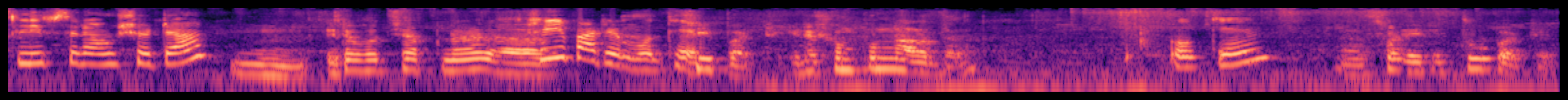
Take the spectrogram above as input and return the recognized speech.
স্লিভস এর অংশটা এটা হচ্ছে আপনার থ্রি পার্টের মধ্যে। থ্রি পার্ট এটা সম্পূর্ণ আলাদা। ওকে সরি এটা টু পার্টের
